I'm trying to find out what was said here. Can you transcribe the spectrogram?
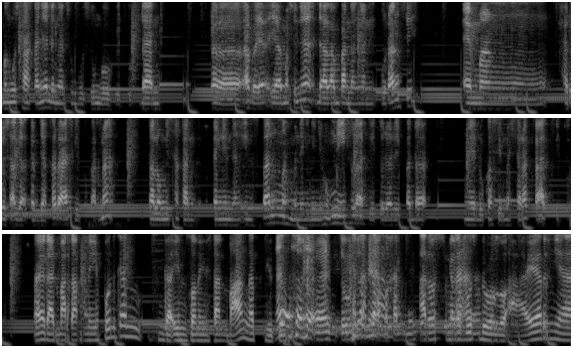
mengusahakannya dengan sungguh-sungguh gitu. Dan uh, apa ya ya maksudnya dalam pandangan kurang sih emang harus agak kerja keras gitu. Karena kalau misalkan pengen yang instan mah mending mie lah gitu daripada mengedukasi masyarakat gitu. Eh, dan masak mie pun kan nggak instan instan banget gitu. gitu kan harus, harus ngerebus dulu airnya,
